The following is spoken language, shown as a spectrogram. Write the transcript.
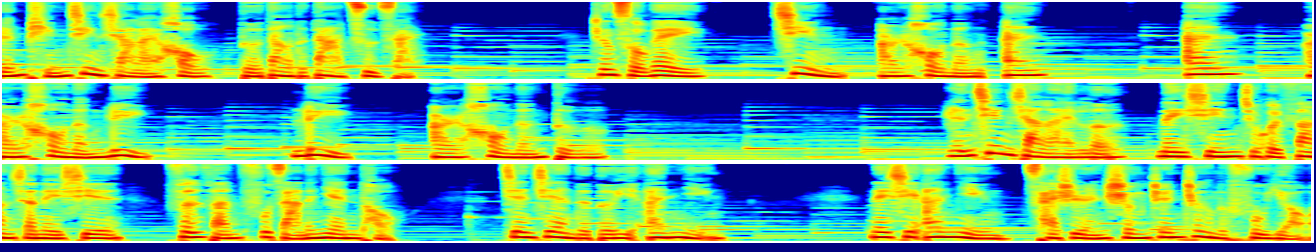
人平静下来后得到的大自在。正所谓：“静而后能安，安而后能虑。”虑，而后能得。人静下来了，内心就会放下那些纷繁复杂的念头，渐渐的得以安宁。内心安宁，才是人生真正的富有。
